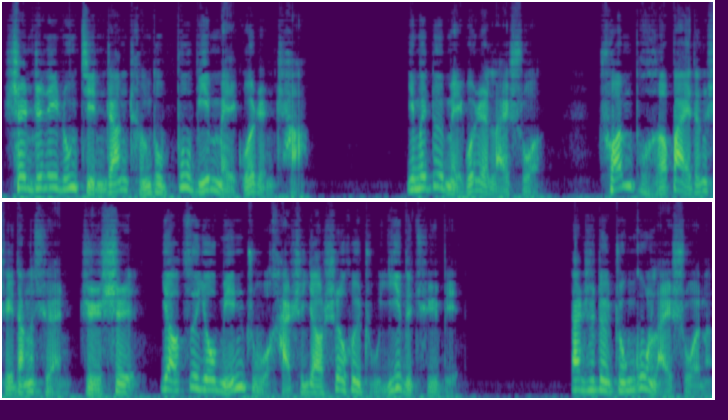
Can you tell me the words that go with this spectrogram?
甚至那种紧张程度不比美国人差，因为对美国人来说。川普和拜登谁当选，只是要自由民主还是要社会主义的区别。但是对中共来说呢，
